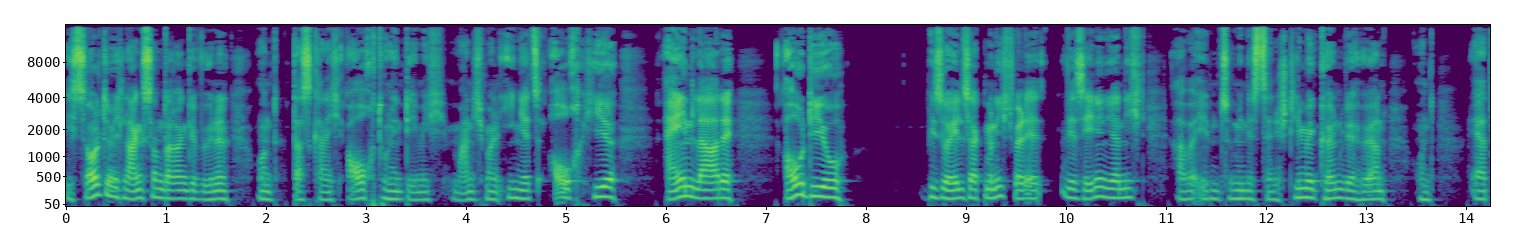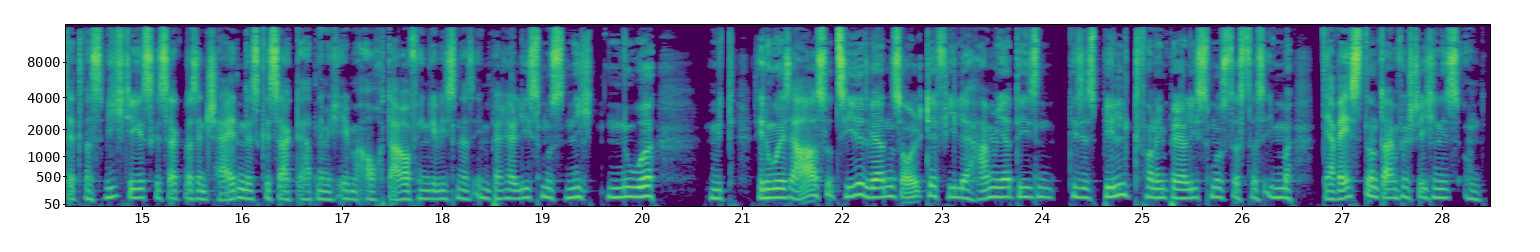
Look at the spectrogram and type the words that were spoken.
ich sollte mich langsam daran gewöhnen und das kann ich auch tun, indem ich manchmal ihn jetzt auch hier einlade. Audio, visuell sagt man nicht, weil wir sehen ihn ja nicht, aber eben zumindest seine Stimme können wir hören und er hat etwas Wichtiges gesagt, was Entscheidendes gesagt. Er hat nämlich eben auch darauf hingewiesen, dass Imperialismus nicht nur mit den USA assoziiert werden sollte. Viele haben ja diesen, dieses Bild von Imperialismus, dass das immer der Westen unter Anführungsstrichen ist und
